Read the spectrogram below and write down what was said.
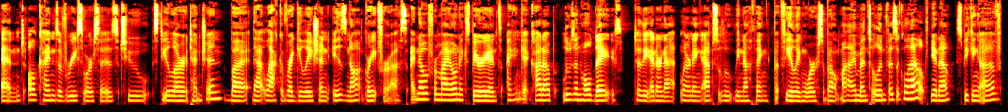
and all kinds of resources to steal our attention, but that lack of regulation is not great for us. I know from my own experience, I can get caught up losing whole days to the internet, learning absolutely nothing, but feeling worse about my mental and physical health, you know? Speaking of,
